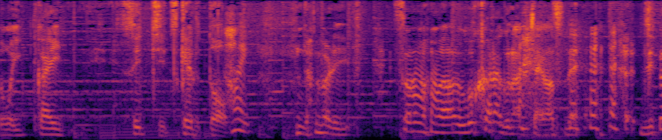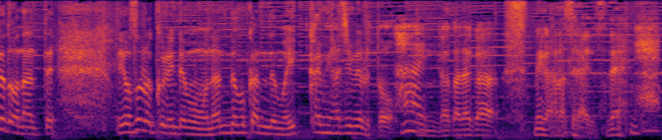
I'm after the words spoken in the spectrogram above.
を一回スイッチつけると、はい、やっぱりそのまま動かなくなっちゃいますね。柔道なんてよその国でも何でもかんでも一回見始めると、はい、なかなか目が離せないですね。ね、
